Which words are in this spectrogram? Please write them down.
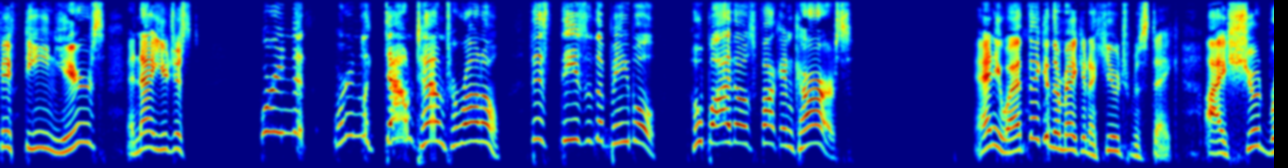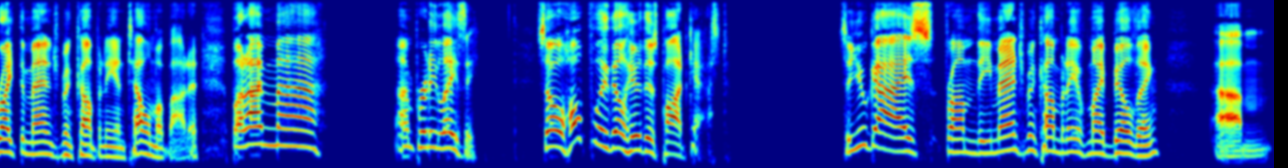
15 years and now you just we're in the we're in like downtown Toronto. This these are the people who buy those fucking cars. Anyway, I'm thinking they're making a huge mistake. I should write the management company and tell them about it, but I'm uh, I'm pretty lazy. So hopefully they'll hear this podcast. So you guys from the management company of my building, um,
